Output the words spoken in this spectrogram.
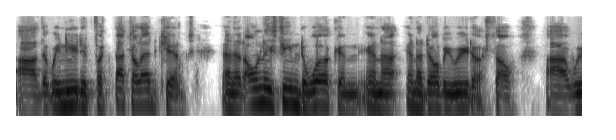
uh, that we needed for special ed kids. And it only seemed to work in in, a, in Adobe Reader. So uh, we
